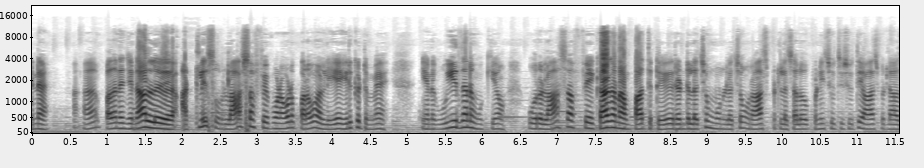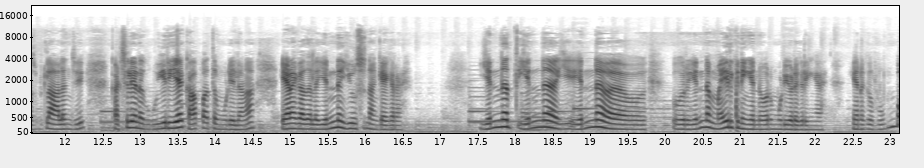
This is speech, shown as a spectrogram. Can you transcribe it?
என்ன? பதினஞ்சு நாள் அட்லீஸ்ட் ஒரு லாஸ் ஆஃப் பே போனால் கூட பரவாயில்லையே இருக்கட்டுமே. எனக்கு உயிர் தானே முக்கியம். ஒரு லாஸ் ஆஃப் பேக்காக நான் பார்த்துட்டு ரெண்டு லட்சம் மூணு லட்சம் ஒரு ஹாஸ்பிட்டலில் செலவு பண்ணி சுற்றி சுற்றி ஹாஸ்பிட்டல் ஹாஸ்பிட்டலில் அலைஞ்சு கடைசியில் எனக்கு உயிரையே காப்பாற்ற முடியலன்னா எனக்கு அதில் என்ன யூஸ் நான் கேட்குறேன் என்ன என்ன என்ன ஒரு என்ன மயிருக்கு நீங்கள் என்ன ஒரு முடிவு எடுக்கிறீங்க? எனக்கு ரொம்ப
